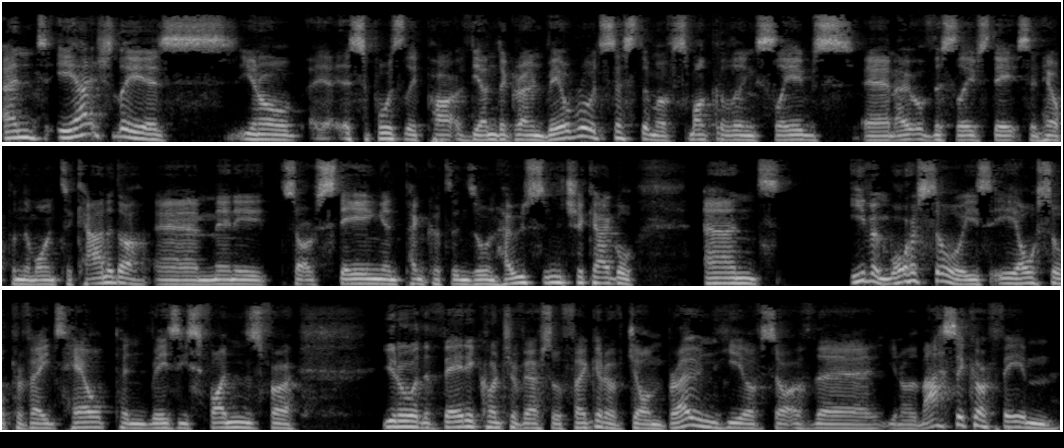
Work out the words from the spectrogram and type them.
And he actually is, you know, is supposedly part of the Underground Railroad system of smuggling slaves um, out of the slave states and helping them on to Canada. Um, many sort of staying in Pinkerton's own house in Chicago. And even more so, he also provides help and raises funds for, you know, the very controversial figure of John Brown, he of sort of the, you know, the massacre fame,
